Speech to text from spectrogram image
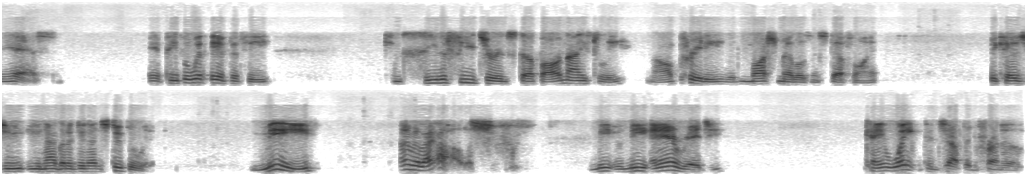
Yes. And people with empathy can see the future and stuff all nicely and all pretty with marshmallows and stuff on it because you you're not going to do nothing stupid with it. Me, I'm like, oh, me, me and Reggie can't wait to jump in front of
